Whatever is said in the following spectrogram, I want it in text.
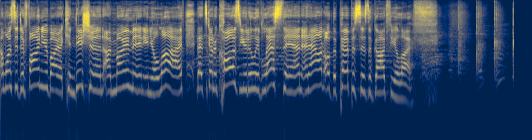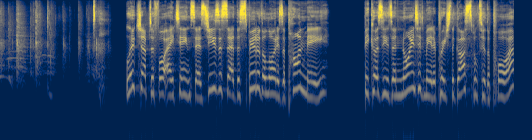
and wants to define you by a condition, a moment in your life that's going to cause you to live less than and out of the purposes of God for your life. Luke chapter 4 18 says, Jesus said, The Spirit of the Lord is upon me because he has anointed me to preach the gospel to the poor.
